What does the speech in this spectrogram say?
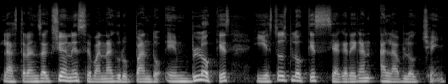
Las transacciones se van agrupando en bloques y estos bloques se agregan a la blockchain.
